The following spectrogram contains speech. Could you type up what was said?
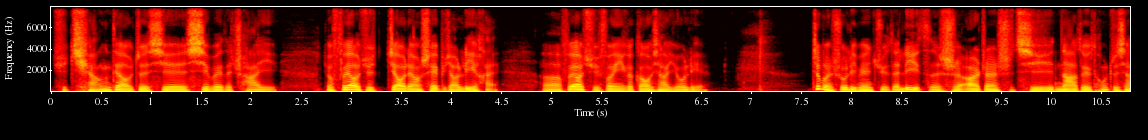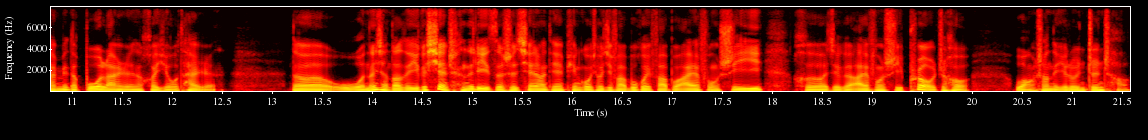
去强调这些细微的差异，就非要去较量谁比较厉害，呃，非要去分一个高下优劣。这本书里面举的例子是二战时期纳粹统治下面的波兰人和犹太人。那我能想到的一个现成的例子是，前两天苹果秋季发布会发布 iPhone 十一和这个 iPhone 十一 Pro 之后，网上的一轮争吵。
